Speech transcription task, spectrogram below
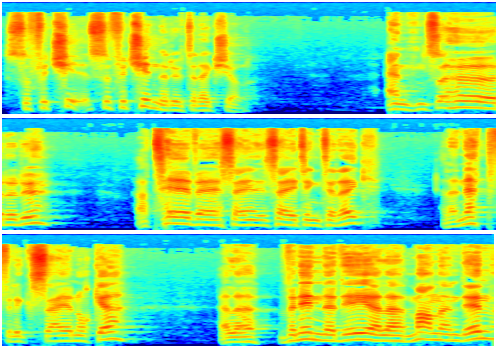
så forkynner du til deg sjøl. Enten så hører du at TV sier, sier ting til deg, eller Netflix sier noe, eller venninna di eller mannen din.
